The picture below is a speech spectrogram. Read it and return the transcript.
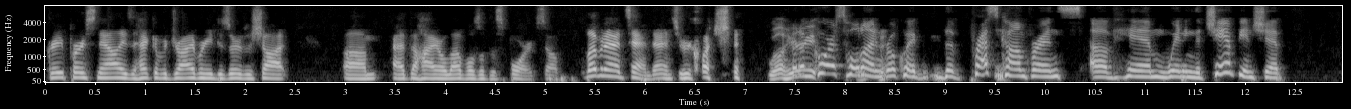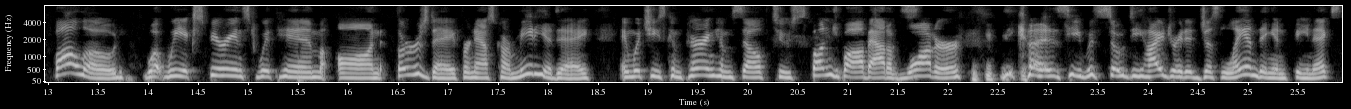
great personality. He's a heck of a driver. And he deserves a shot um, at the higher levels of the sport. So 11 out of 10 to answer your question. Well, here But of you, course, hold on real quick. The press conference of him winning the championship followed what we experienced with him on Thursday for NASCAR Media Day, in which he's comparing himself to SpongeBob out of water because he was so dehydrated just landing in Phoenix.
